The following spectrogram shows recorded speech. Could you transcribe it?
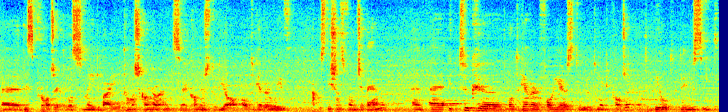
Uh, this project was made by Tomasz Konior and uh, Studio, all together with acousticians from Japan. And uh, it took uh, altogether four years to, to make a project, uh, to build the new seat,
